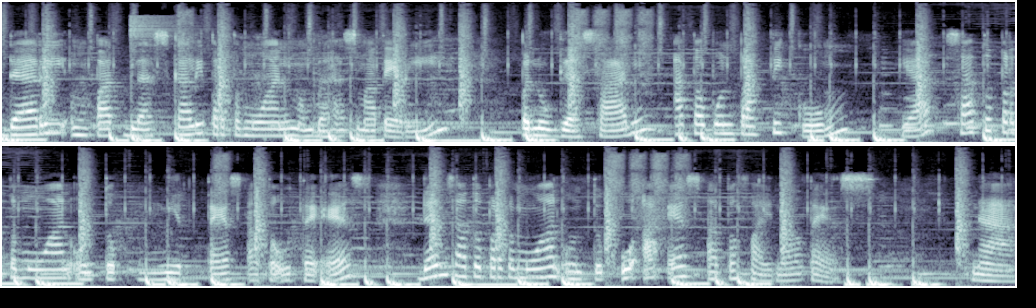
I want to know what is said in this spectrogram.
dari 14 kali pertemuan membahas materi penugasan ataupun praktikum ya satu pertemuan untuk mid test atau UTS dan satu pertemuan untuk UAS atau final test. Nah,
